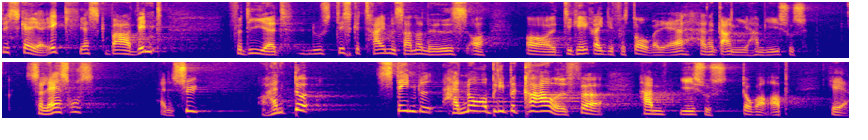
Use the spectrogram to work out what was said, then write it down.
det skal jeg ikke, jeg skal bare vente, fordi at nu, det skal times anderledes, og, og de kan ikke rigtig forstå, hvad det er, han har gang i ham, Jesus. Så Lazarus, han er syg, og han dør. Stendød. Han når at blive begravet, før ham, Jesus, dukker op her.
